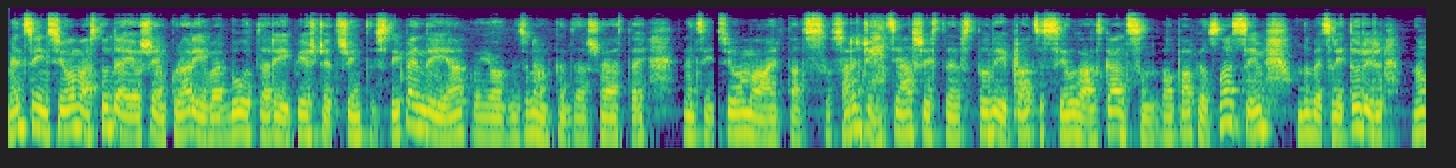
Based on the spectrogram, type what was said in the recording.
medicīnas jomā studējošiem, kur arī var būt arī piešķirt šim stipendiju, jā, jo mēs zinām, ka šajās te medicīnas jomā ir tāds sarežģīts, jā, šis studiju process ilgāks gadus un vēl papildus nosacījumi, un tāpēc arī tur ir, nu,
